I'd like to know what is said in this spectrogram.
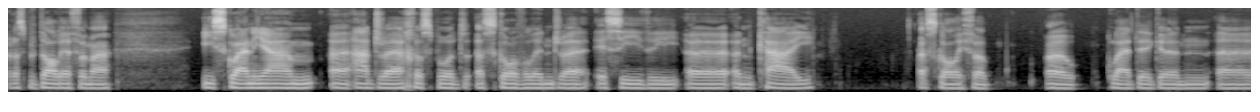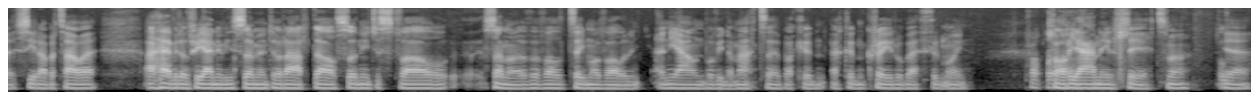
yr ysbrydoliaeth yma i sgwennu am uh, adre achos bod ysgol fel undre is iddi uh, yn cael ysgol eitha uh, gwledig yn uh, Sir Abertawe a hefyd oedd rhieni fi'n symud o'r ardal so ni jyst fel syma fy fel teimlo fel yn, yn iawn bod fi'n ymateb ac yn, ac yn creu rhywbeth i'r mwyn cloriannu'r lle tyma yeah.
